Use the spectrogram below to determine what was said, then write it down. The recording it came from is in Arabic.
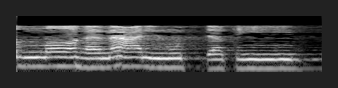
الله مع المتقين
